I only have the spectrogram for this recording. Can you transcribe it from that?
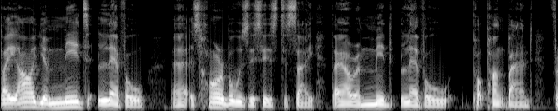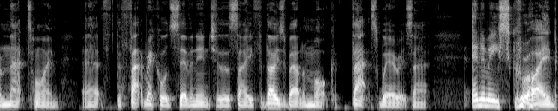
They are your mid level, uh, as horrible as this is to say, they are a mid level pop punk band from that time. Uh, the Fat Record 7 inch, as I say, for those about to mock, that's where it's at. NME Scribe,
